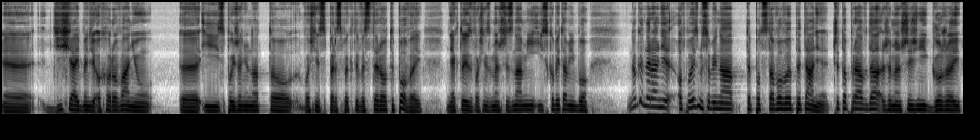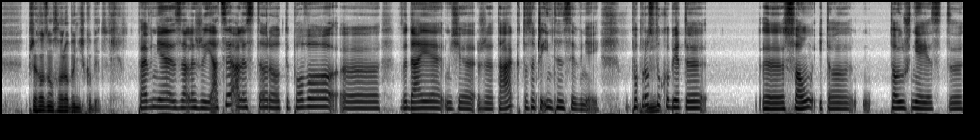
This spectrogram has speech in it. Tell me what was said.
E, dzisiaj będzie o chorowaniu e, i spojrzeniu na to właśnie z perspektywy stereotypowej, jak to jest właśnie z mężczyznami i z kobietami, bo no generalnie odpowiedzmy sobie na te podstawowe pytanie. Czy to prawda, że mężczyźni gorzej przechodzą choroby niż kobiety? Pewnie zależy jacy, ale stereotypowo e, wydaje mi się, że tak, to znaczy intensywniej. Po prostu Mhm. kobiety e, są i to, to już nie jest, e,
